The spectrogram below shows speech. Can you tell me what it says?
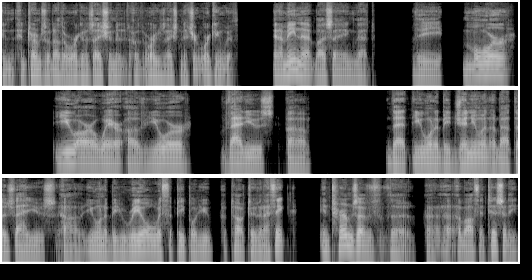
in, in terms of another organization or the organization that you're working with. And I mean that by saying that the more you are aware of your values, uh, that you want to be genuine about those values. Uh, you want to be real with the people you talk to. And I think in terms of the, uh, of authenticity,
